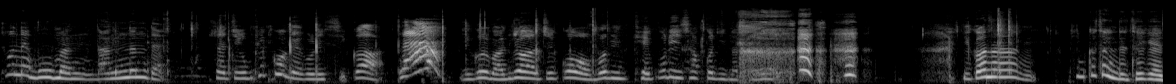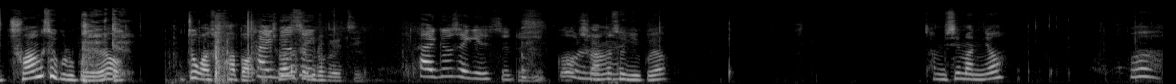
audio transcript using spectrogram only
손에 뭐만 났는데 자, 지금 핑크 개구리 씨가 이걸 만져가지고 뭔 개구리 사건이 났어요. 이거는 핑크색인데 되게 주황색으로 보여요. 이쪽 와서 봐봐. 살균색. 주황색으로 보이지? 살균색일 수도 있고, 주황색이고요. 잠시만요. 와.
